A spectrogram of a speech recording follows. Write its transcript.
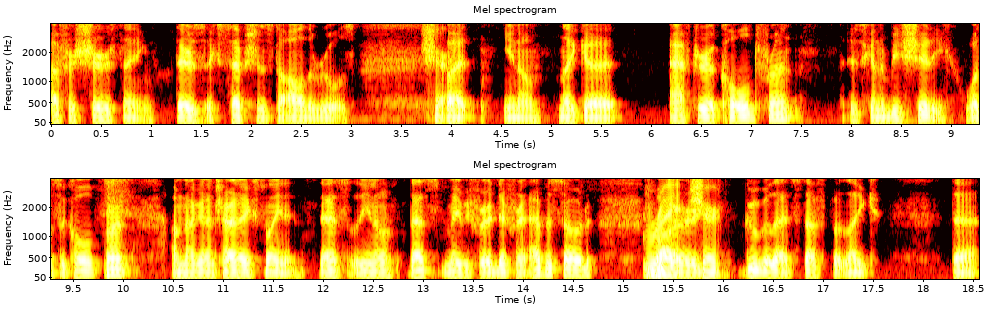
a for sure thing. There's exceptions to all the rules. Sure. But, you know, like a after a cold front it's going to be shitty. What's a cold front? I'm not going to try to explain it. That's, you know, that's maybe for a different episode. right. or- Sure. Google that stuff, but like the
